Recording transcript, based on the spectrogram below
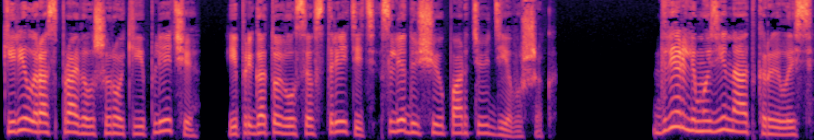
Кирилл расправил широкие плечи и приготовился встретить следующую партию девушек. Дверь лимузина открылась,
